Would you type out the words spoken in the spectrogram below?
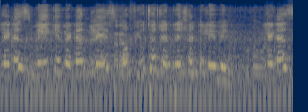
Let us make a better place for future generation to live in let us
